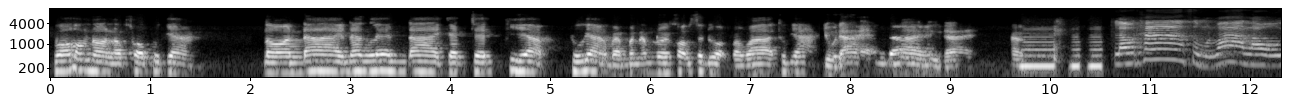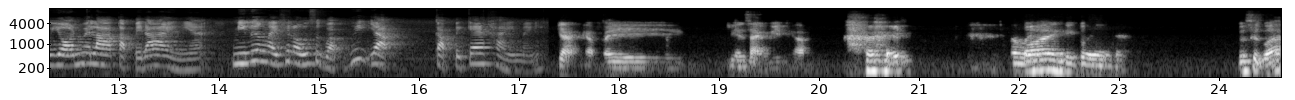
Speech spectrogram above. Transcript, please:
เพราะว่าห้องนอนเราครบทุกอย่าง นอนได้นั่งเล่นได้แกดเจ็ตเพียบ ทุกอย่างแบบมันอำนวยความสะดวกแบบว่าทุกอย่างอยู่ได้อะอยู่ได้อยู่ได้แล้วถ้าสมมติว่าเราย้อนเวลากลับไปได้อย่างเงี้ย มีเรื่องอะไรที่เรารู้สึกแบบเฮ้ยอยากกลับไปแก้ไขไหมอยากกลับไปเรียนสายวิทย์ครับเพเพราะว่าจริงๆตัวเองเนี่ยรู้สึกว่า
